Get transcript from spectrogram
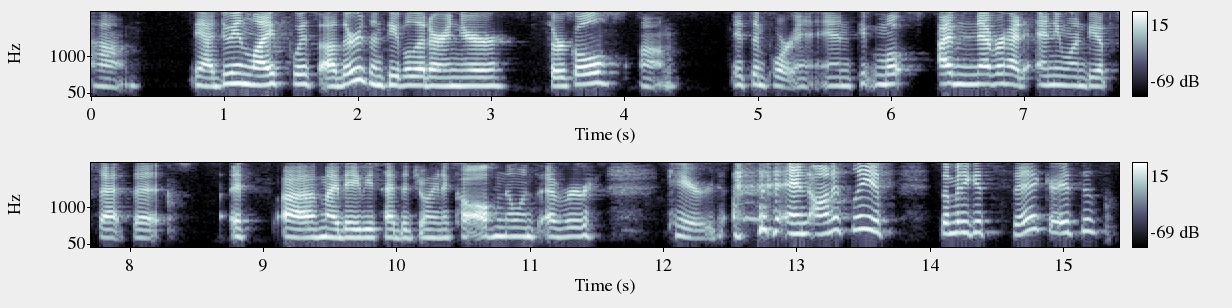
um, yeah, doing life with others and people that are in your circle. Um, it's important. And people, I've never had anyone be upset that if uh, my babies had to join a call, no one's ever cared. and honestly, if somebody gets sick, it's just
